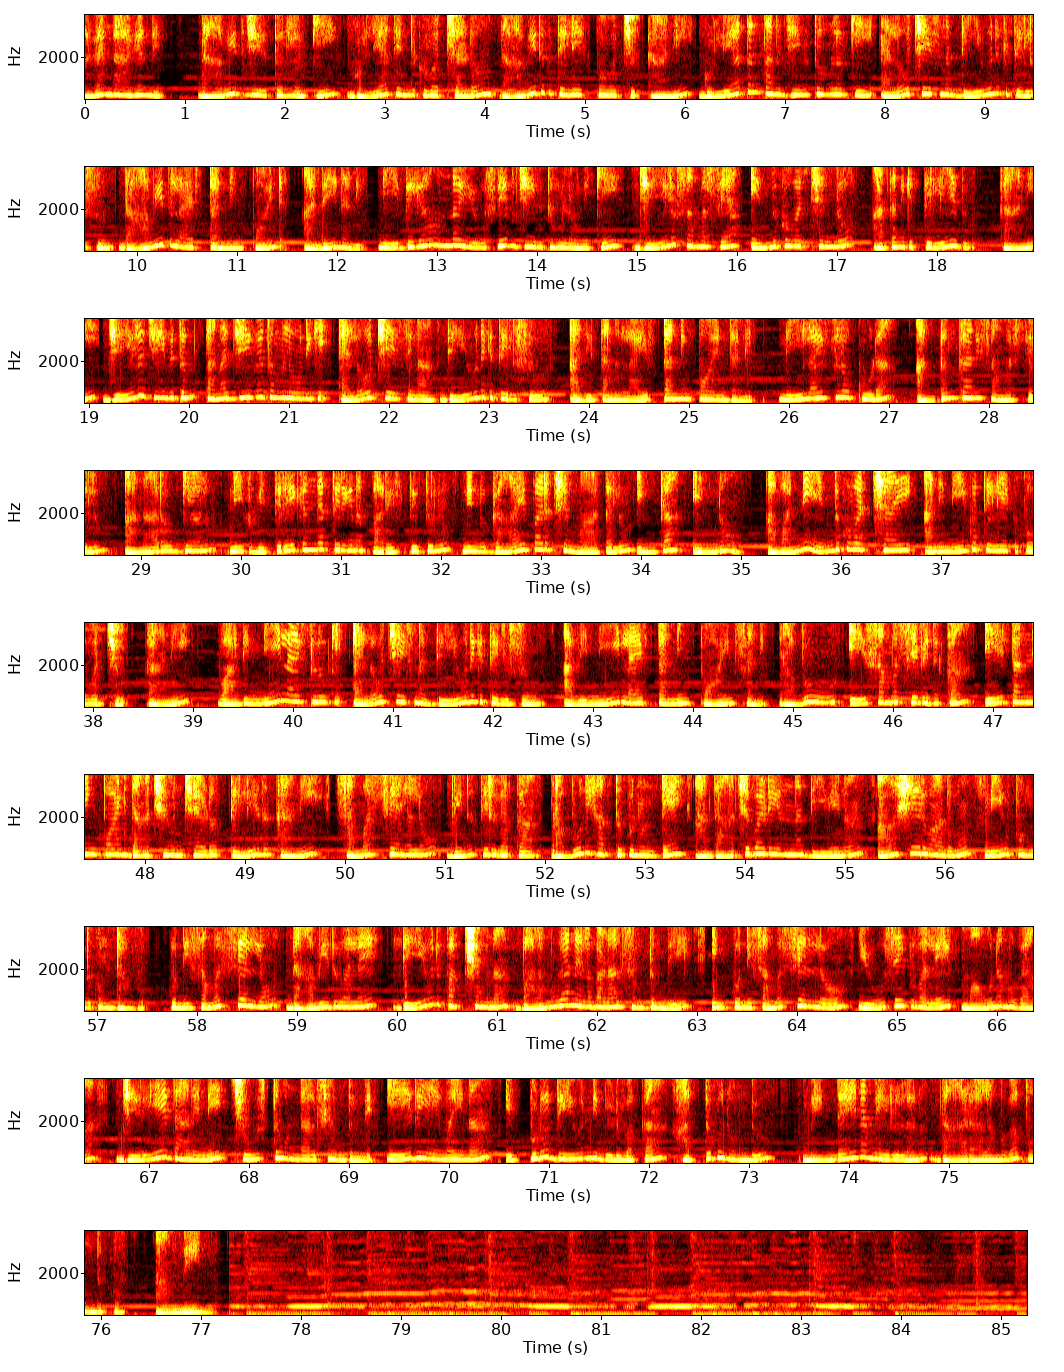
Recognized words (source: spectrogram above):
ఆగండి ఆగండి. దావీద్ జీవితంలోకి గొలియాత్ ఎందుకు వచ్చాడో దావీదుకు తెలియకపోవచ్చు. కానీ గొలియాతను తన జీవితంలోకి అలో చేసిన దేవునికి తెలుసు దావీదు లైఫ్ టర్నింగ్ పాయింట్ అదేనని. నీతిగా ఉన్న యూసేఫ్ జీవితంలోనికి జైలు సమస్య ఎందుకు వచ్చిందో అతనికి తెలియదు. కానీ జైలు జీవితం తన జీవితంలోనికి అలో చేసిన దేవునికి తెలుసు అది తన లైఫ్ టర్నింగ్ పాయింట్ అని. నీ లైఫ్లో కూడా అర్థం కాని సమస్యలు వ్యతిరేకంగా తిరిగిన పరిస్థితులు నిన్ను గాయపరిచే మాటలు ఇంకా ఎన్నో. అవన్నీ ఎందుకు వచ్చాయి అని నీకు తెలియకపోవచ్చు. కానీ వాటి నీ లైఫ్లోకి అలౌ చేసిన దేవునికి తెలుసు. అవి నీ లైఫ్ టర్నింగ్ పాయింట్స్ అని. ప్రభు ఏ సమస్య వెనుక ఏ టర్నింగ్ పాయింట్ దాచి ఉంచాడో తెలియదు కానీ సమస్యలలో వెనుతిరగక ప్రభుని హత్తుకునుంటే ఆ దాచబడి ఉన్న దీవెన ఆశీర్వాదము నీవు పొందుకుంటావు. కొన్ని సమస్యల్లో దావీదు వలె దేవుని పక్షమున బలముగా నిలబడాల్సి ఉంటుంది. ఇంకొన్ని సమస్యల్లో యోసేపు వలె మౌనముగా జరిగే దానిని చూస్తూ ఉండాల్సి ఉంటుంది. ఏది ఏమైనా ఎప్పుడూ దేవుణ్ణి విడువక హత్తుకు నుండు మెండైన మేలులను దారాలు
